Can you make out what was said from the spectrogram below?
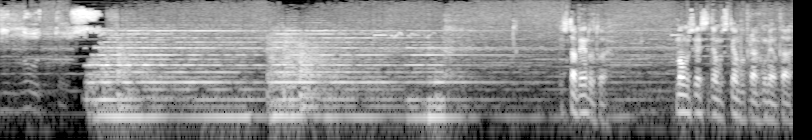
minutos. Está bem, doutor. Vamos ver se temos tempo para argumentar.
